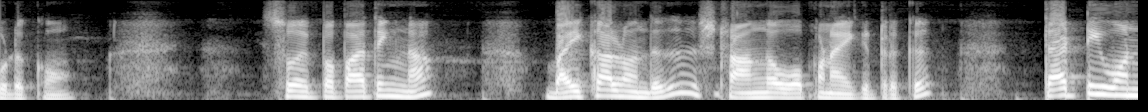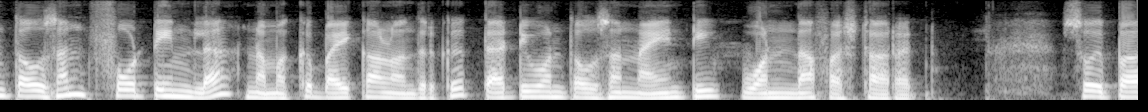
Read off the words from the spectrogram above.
கொடுக்கும். ஸோ இப்போ பார்த்தீங்கன்னா பைக்கால் வந்தது ஸ்ட்ராங்காக ஓப்பன் ஆகிக்கிட்டு இருக்குது தேர்ட்டி ஒன் தௌசண்ட் ஃபோர்டீனில் நமக்கு பைக்கால் வந்திருக்கு. Thirty one thousand ninety one தான் ஃபஸ்ட் டாரட் ஸோ இப்போ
